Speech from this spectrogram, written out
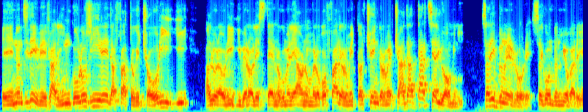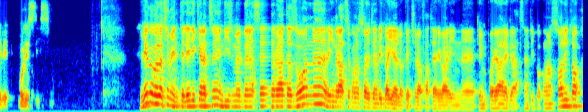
E non si deve fare ingolosire dal fatto che ho Orighi, allora Orighi però l'esterno come le ha non me lo può fare, lo metto al centro, metto... cioè adattarsi agli uomini sarebbe un errore, secondo il mio parere, modestissimo. Leggo velocemente le dichiarazioni di Ismail Benasser a Dazon. Ringrazio come al solito Enrico Aiello che ce l'ha fatta arrivare in eh, tempo reale. Grazie Enrico come al solito.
